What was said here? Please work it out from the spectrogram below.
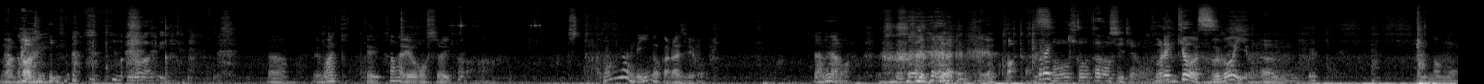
まだ悪いんだまだ悪い。うん。うまきってかなり面白いからな。ちょっとこんなんでいいのかラジオ。ダメなの？やっぱ。これ相当楽しいけどこれ今日すごいよ。うん。そんなもん。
